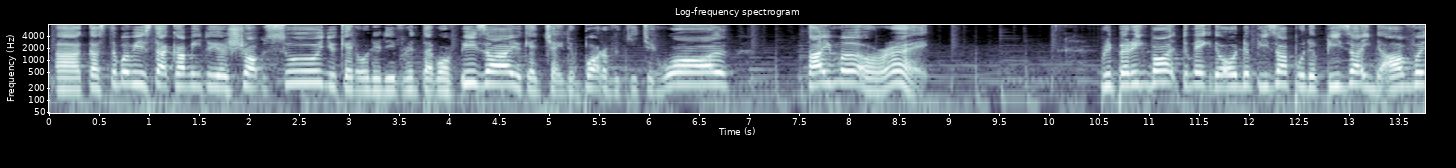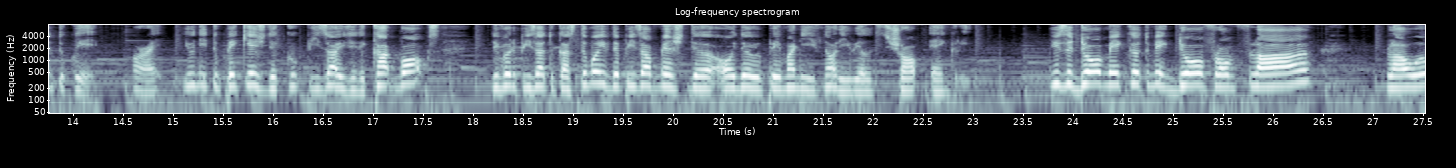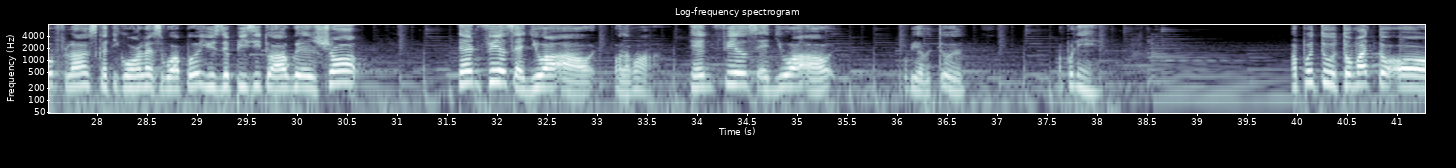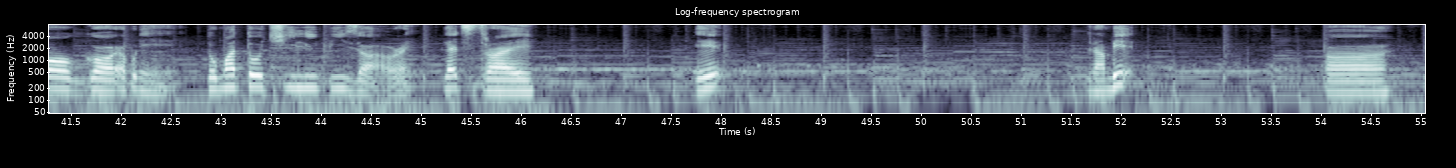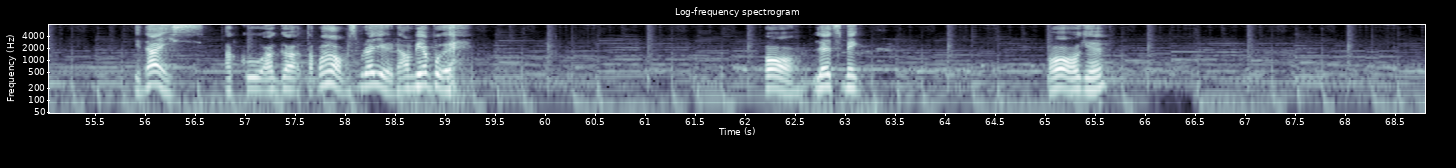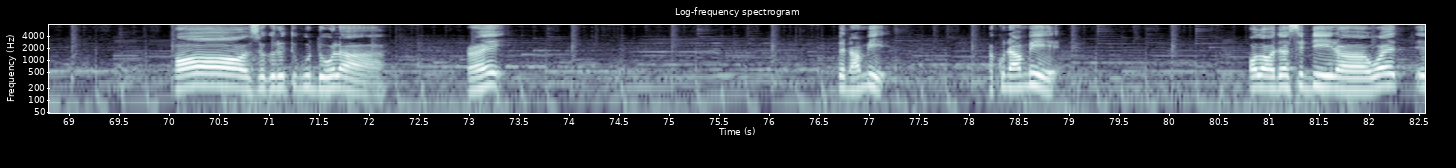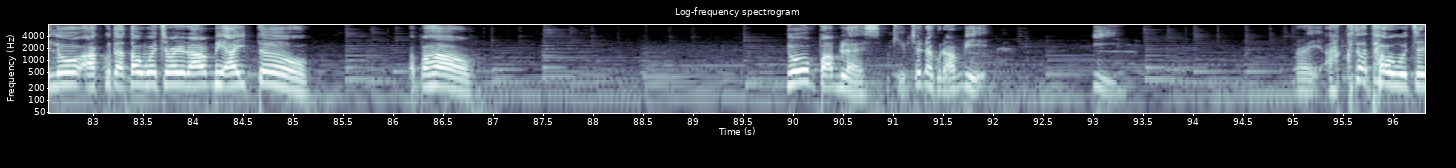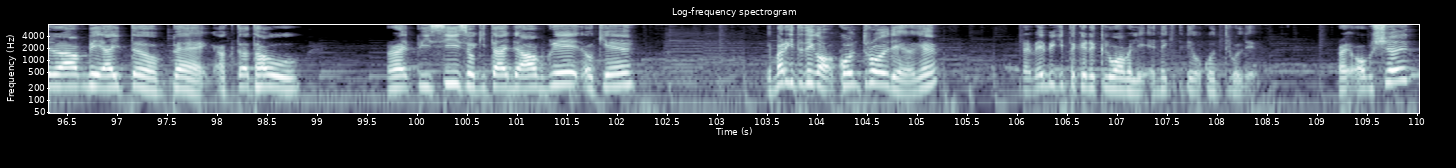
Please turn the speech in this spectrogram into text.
Uh, Customer will start coming to your shop soon. You can order different type of pizza. You can check the board of the kitchen wall timer alright. Preparing board to make the order pizza put the pizza in the oven to cook alright you need to package the cooked pizza using the card box. Deliver the pizza to customer. If the pizza match the order will pay money. If not he will shop angry. Use the dough maker to make dough from flour. Flour flour sekali korang nak sebut apa? Use the PC to upgrade the shop. 10 fails and you are out. Alamak. 10 fails and you are out. Oh biar betul apa ni? Apa tu? Tomato. Oh god. Apa ni? Tomato chili pizza. Alright. Let's try. Okay. Kita nak ambil. Uh, okay, nice. Aku agak tak faham sebenarnya. Nak ambil apa eh? Oh, let's make. Oh, okay. Oh, so kena tunggu doh lah. Right? Kita nak ambil. Aku nak ambil. Allah dah sedih dah. What? Hello, aku tak tahu macam mana nak ambil item. Tak faham. Doh 14. Okay, macam mana aku nak ambil? E. Alright, aku tak tahu macam mana nak ambil item pack. Aku tak tahu. Alright, PC so kita ada upgrade, okay. Okay, mari kita tengok control dia, okay. Alright, maybe kita kena keluar balik and then kita tengok control dia. Alright, option.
